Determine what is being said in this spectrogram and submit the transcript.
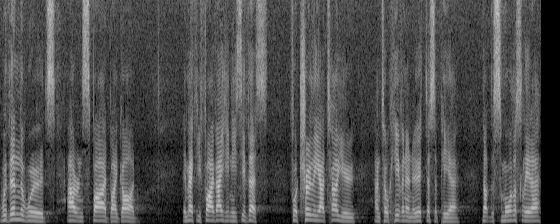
within the words are inspired by God. In Matthew 5:18 he said this, "For truly I tell you, until heaven and earth disappear, not the smallest letter,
